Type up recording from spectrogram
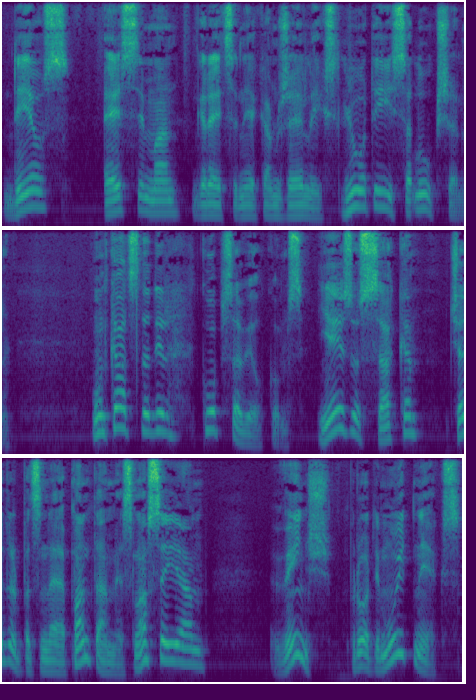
Dievs, esi man grēciniekam žēlīgs. Ļoti īsa lūkšana. Un kāds tad ir kopsavilkums? Jēzus saka, 14. pantā mēs lasījām, viņš, proti muitnieks,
